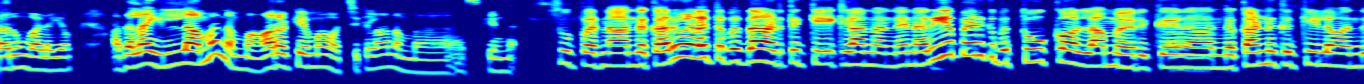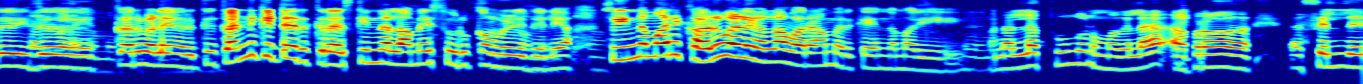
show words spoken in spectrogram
கருவளையம் அதெல்லாம் இல்லாமல் நம்ம ஆரோக்கியமாக வச்சுக்கலாம் நம்ம ஸ்கின்னை. சூப்பர். நான் அந்த கருவளத்தை பத்தி தான் அடுத்து கேட்கலான்னு வந்தேன். நிறைய பேருக்கு இப்போ தூக்கம் இல்லாம இருக்கு. நான் அந்த கண்ணுக்கு கீழே வந்து இது கருவளையம் இருக்கு. கருவளையம் இருக்கு. கண்ணு கிட்ட இருக்கிற ஸ்கின் எல்லாமே சுருக்கம் விழுது இல்லையா? ஸோ இந்த மாதிரி கருவளையம் எல்லாம் வராம இருக்க? இந்த மாதிரி? நல்லா தூங்கணும் முதல்ல. அப்புறம் செல்லு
